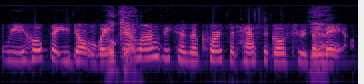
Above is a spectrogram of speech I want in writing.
We hope that you don't wait okay. that long because, of course, it has to go through the yeah. mail.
